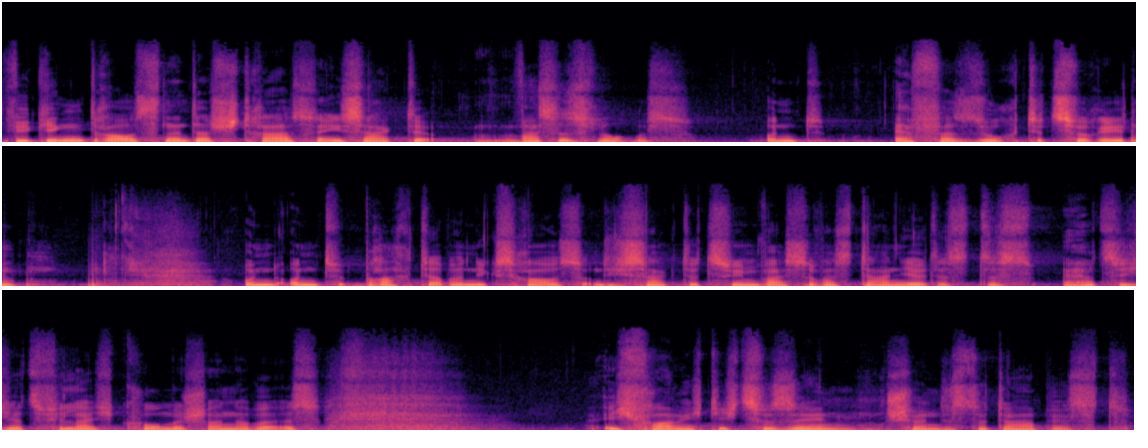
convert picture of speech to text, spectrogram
Wir gingen draußen in der Straße und ich sagte, was ist los? Und er versuchte zu reden und, und brachte aber nichts raus. Und ich sagte zu ihm, weißt du was, Daniel, das, das hört sich jetzt vielleicht komisch an, aber es, ich freue mich, dich zu sehen. Schön, dass du da bist.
